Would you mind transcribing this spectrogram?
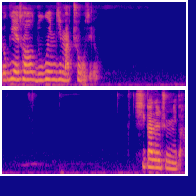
여기에서 누구인지 맞춰보세요. 시간을 줍니다.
